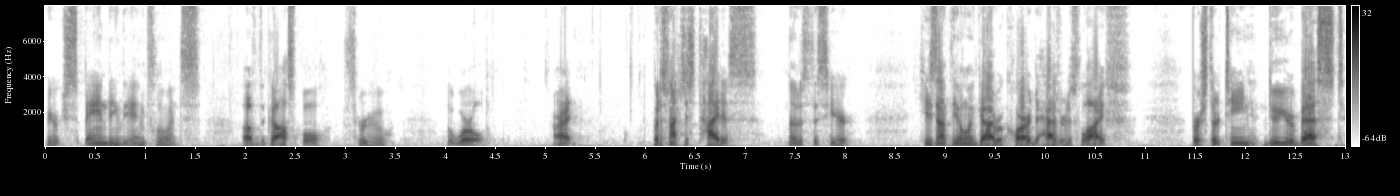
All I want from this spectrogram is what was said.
We are expanding the influence of the gospel through the world. All right? But it's not just Titus. Notice this here. He's not the only guy required to hazard his life. Verse 13 Do your best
